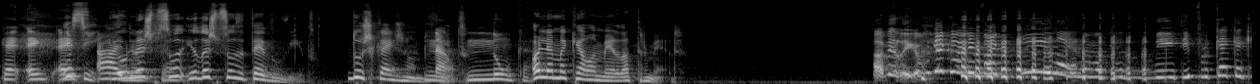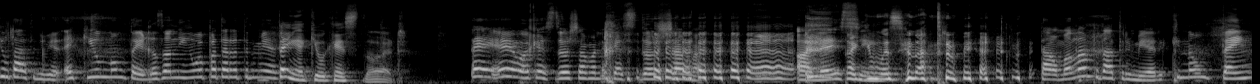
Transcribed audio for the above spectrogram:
Que É, é, É assim, Ai, eu, nas pessoas, eu das pessoas até duvido. Dos cães não duvido. Não, nunca. Olha-me aquela merda a tremer. Oh, Beliga, porquê é que eu olhei para aquilo? Eu não me acredito. E porquê é que aquilo está a tremer? Aquilo não tem razão nenhuma para estar a tremer. Tem aqui o aquecedor. É, é, o aquecedor chama-lhe aquecedor, chama. Olha, é Está assim. aqui uma cena a tremer. Está uma lâmpada a tremer que não tem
